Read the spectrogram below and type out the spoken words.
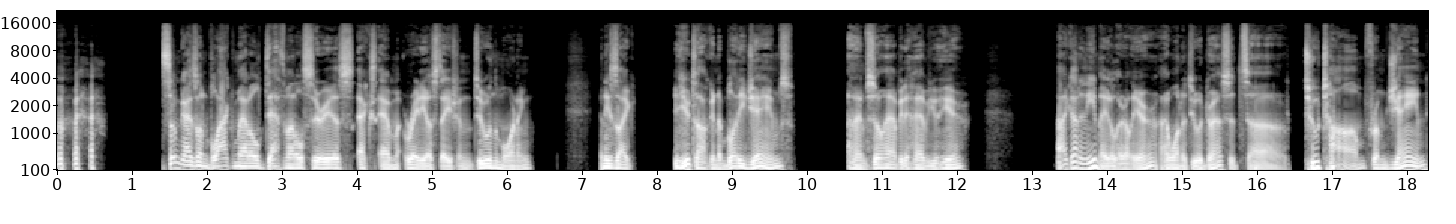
some guys on black metal, death metal, Sirius XM radio station, two in the morning, and he's like, "You're talking to Bloody James. I'm so happy to have you here." I got an email earlier I wanted to address. It's uh, to Tom from Jane.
